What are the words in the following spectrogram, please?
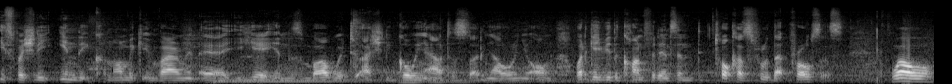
especially in the economic environment uh, here in Zimbabwe, to actually going out and starting out on your own. What gave you the confidence and talk us through that process? Well,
